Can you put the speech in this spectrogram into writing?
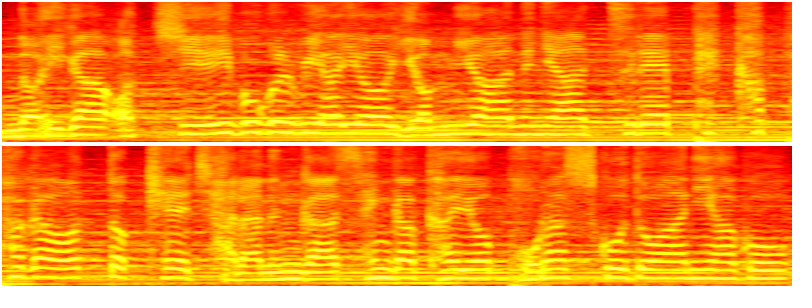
너희가 어찌 의복을 위하여 염려하느냐? 들의 백합화가 어떻게 자라는가 생각하여 보라수고도 아니하고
